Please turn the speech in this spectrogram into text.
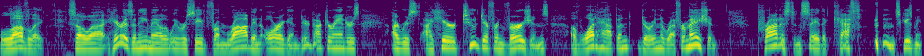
Lovely. So uh, here is an email that we received from Rob in Oregon. Dear Dr. Anders, I, re- I hear two different versions of what happened during the Reformation. Protestants say the Catholic, excuse me,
